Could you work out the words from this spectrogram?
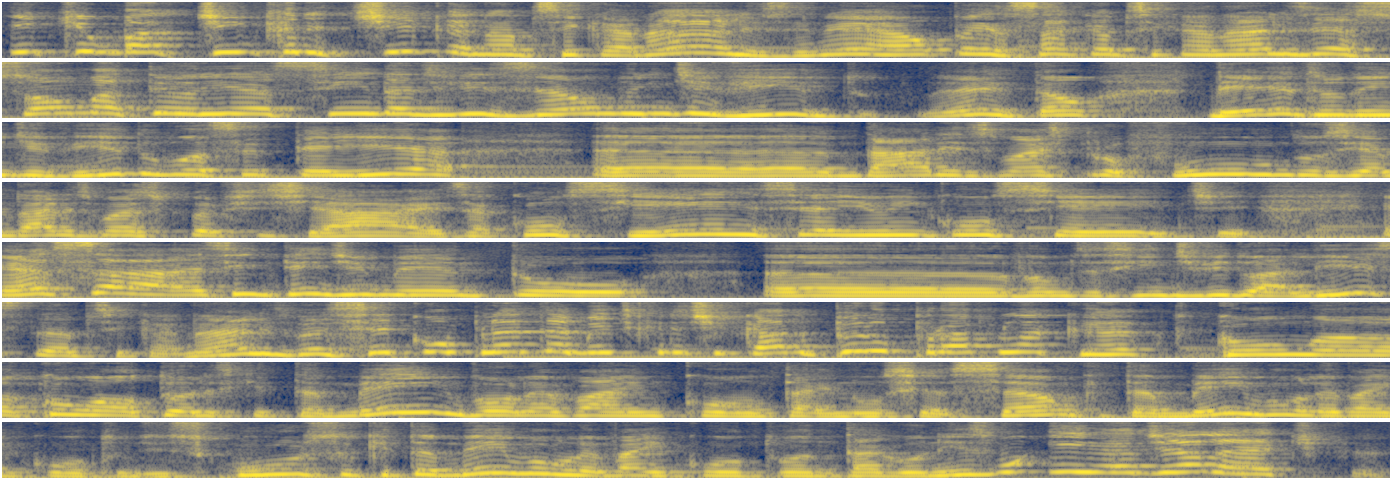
e que o Bakhtin critica na psicanálise, né, ao pensar que a psicanálise é só uma teoria assim da divisão do indivíduo. Né? Então, dentro do indivíduo você teria uh, andares mais profundos e andares mais superficiais, a consciência e o inconsciente. Essa, esse entendimento uh, vamos dizer assim, individualista da psicanálise vai ser completamente criticado pelo próprio Lacan, com, uh, com autores que também vão levar em conta a enunciação, que também vão levar em conta o discurso, que também vão levar em conta o antagonismo e a dialética.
